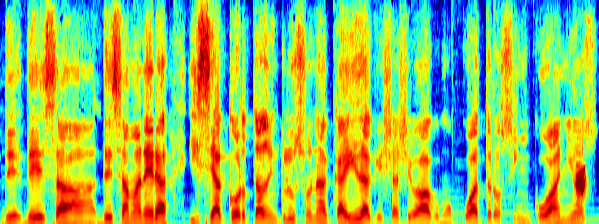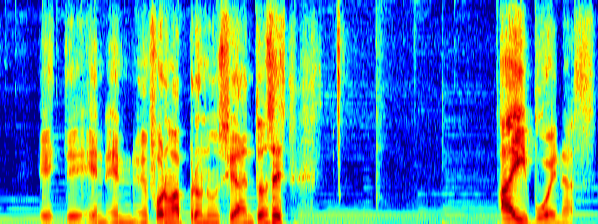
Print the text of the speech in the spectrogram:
de, esa, de esa manera y se ha cortado incluso una caída que ya llevaba como cuatro o cinco años este, en, forma pronunciada. Entonces, hay buenas,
